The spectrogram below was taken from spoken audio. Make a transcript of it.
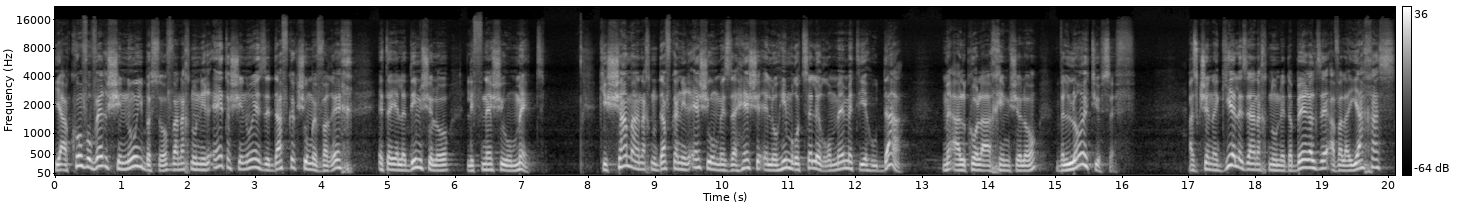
יעקב עובר שינוי בסוף, ואנחנו נראה את השינוי הזה דווקא כשהוא מברך את הילדים שלו לפני שהוא מת. כי שם אנחנו דווקא נראה שהוא מזהה שאלוהים רוצה לרומם את יהודה מעל כל האחים שלו, ולא את יוסף. אז כשנגיע לזה אנחנו נדבר על זה, אבל היחס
